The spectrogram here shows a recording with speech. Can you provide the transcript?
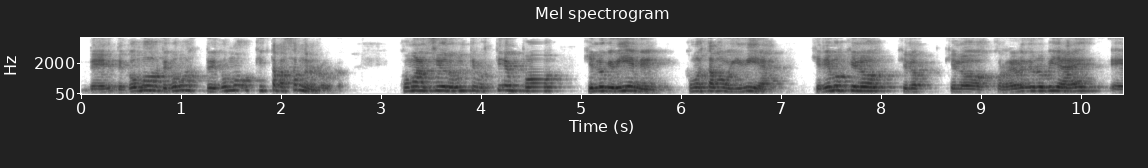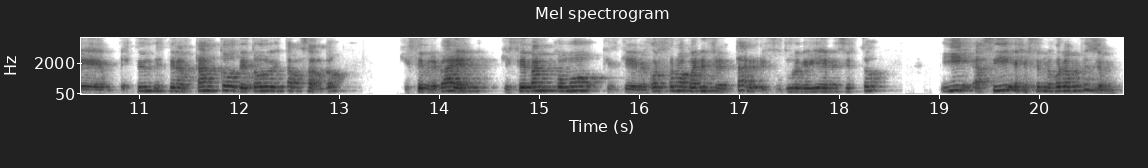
de, cómo, de, cómo, de cómo, qué está pasando en el rubro, cómo han sido los últimos tiempos, qué es lo que viene, cómo estamos hoy día. Queremos que los, que los, que los corredores de propiedades eh, estén, estén al tanto de todo lo que está pasando, que se preparen, que sepan cómo, que, de mejor forma pueden enfrentar el futuro que viene, ¿cierto? Y así ejercer mejor la profesión.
